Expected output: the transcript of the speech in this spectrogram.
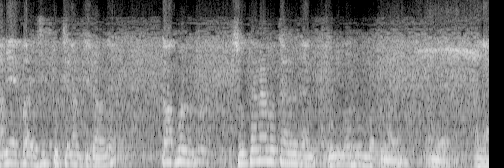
আমি একবার অসুস্থ ছিলাম চিটাঙে তখন সুলতান চালু যান, উনি মরহুম বর্তমানে। আল্লাহ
